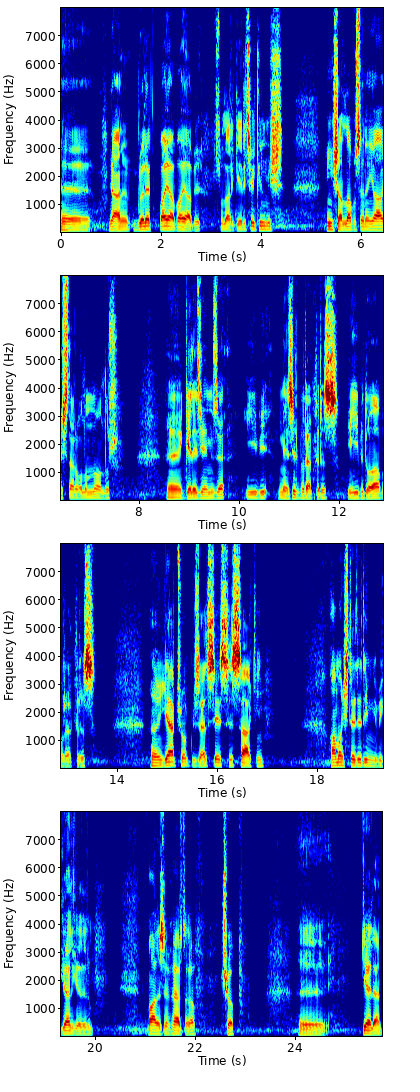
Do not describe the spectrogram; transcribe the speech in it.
Ee, yani gölet baya baya bir sular geri çekilmiş. İnşallah bu sene yağışlar olumlu olur. Ee, geleceğimize iyi bir nesil bırakırız. iyi bir doğa bırakırız. Ee, yer çok güzel, sessiz, sakin. Ama işte dediğim gibi gel gelelim. Maalesef her taraf çöp. Ee, gelen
